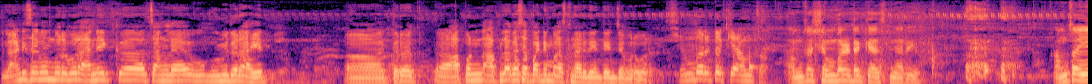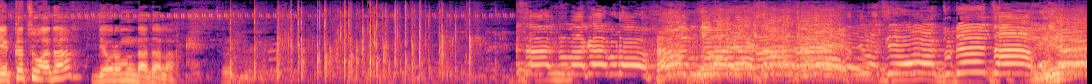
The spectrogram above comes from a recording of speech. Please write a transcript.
लांडे साहेबांबरोबर अनेक चांगल्या उमेदवार आहेत. तर आपण आपला कसा पाठिंबा असणार आहे त्यांच्याबरोबर शंभर टक्के आमचा. आमचा शंभर टक्के असणार आहे. आमचा एकच वादा देवराम दादाला. काय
